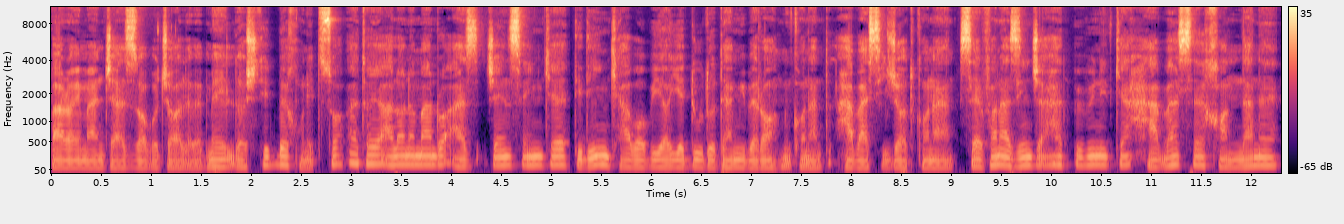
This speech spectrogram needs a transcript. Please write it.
برای من جذاب و جالبه. میل داشتید بخونید. صحبت های الان من رو از جنس اینکه دیدین کبابی های دود و دمی به راه می‌کنند هوس ایجاد کنند. صرفا از این جهت ببینید که هوس خواندن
